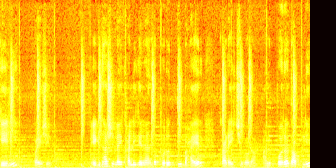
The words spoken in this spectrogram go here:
गेली पाहिजे. एकदा शिलाई खाली गेल्यानंतर परत ती बाहेर काढायची बघा. आणि परत आपली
